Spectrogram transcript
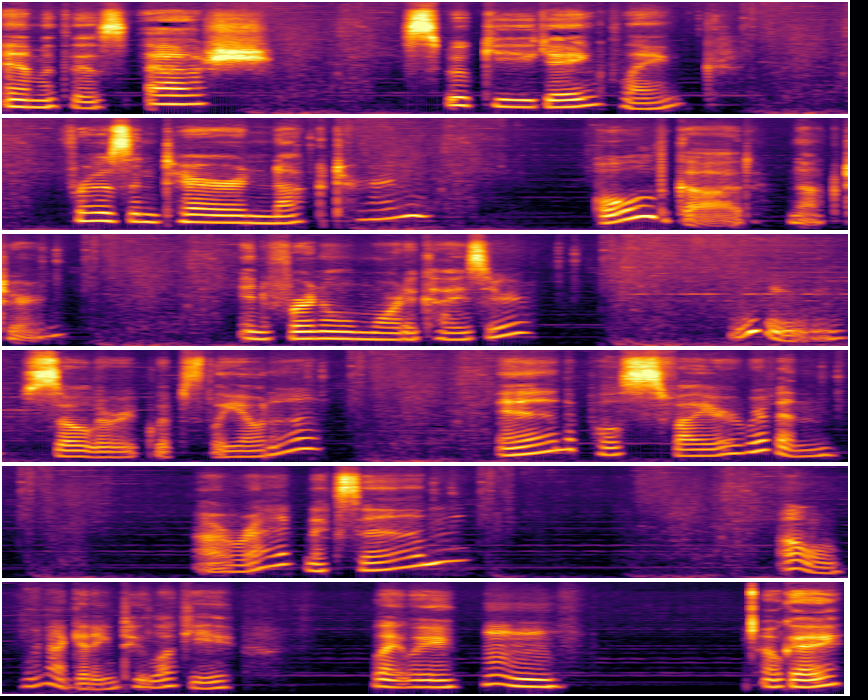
Amethyst Ashe, Spooky Gangplank, Frozen Terror Nocturne, Old God Nocturne, Infernal Mordekaiser, ooh, Solar Eclipse Leona, and Pulsefire Riven. Alright, next in. Oh, we're not getting too lucky lately. Hmm. Okay.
